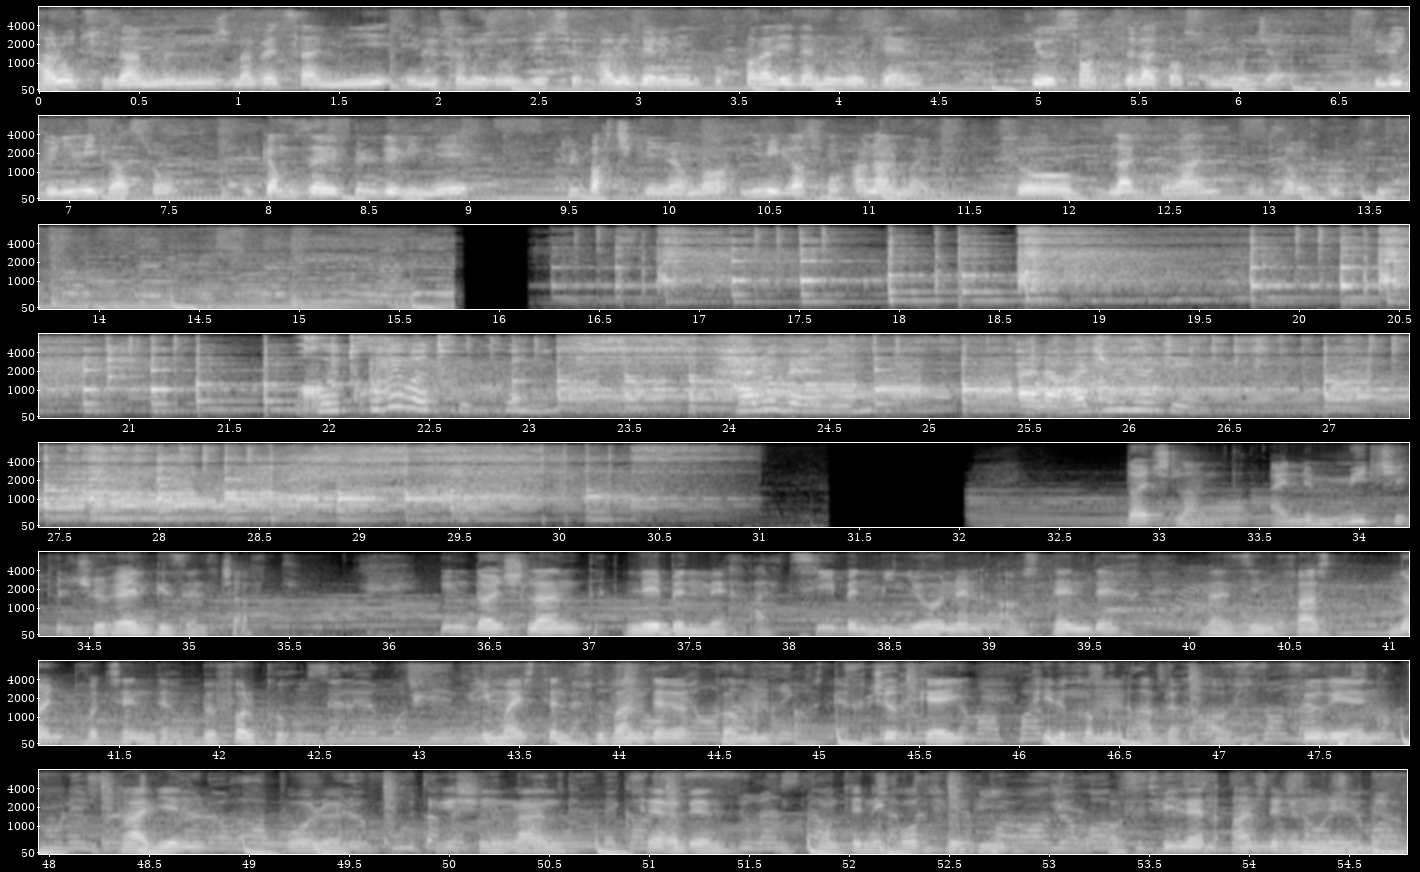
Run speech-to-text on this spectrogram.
Hallo zusammen, je m'appelle Samy et nous sommes aujourd'hui sur Hallo Berlin pour parler d'un nouveau thème qui est au centre de l'attention mondiale, celui de l'immigration et comme vous avez pu le deviner, plus particulièrement l'immigration en Allemagne. So, bleibt dran und. Retrouvez votre chronique Hallo Berlin à la radio Lyoté. Deutschland, eine multikulturelle Gesellschaft. In Deutschland leben mehr als 7 Millionen Ausländer, das sind fast 9% der Bevölkerung. Die meisten Zuwanderer kommen aus der Türkei, viele kommen aber aus Syrien, Italien, Polen, Griechenland, Serbien und Montenegro sowie aus vielen anderen Ländern.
